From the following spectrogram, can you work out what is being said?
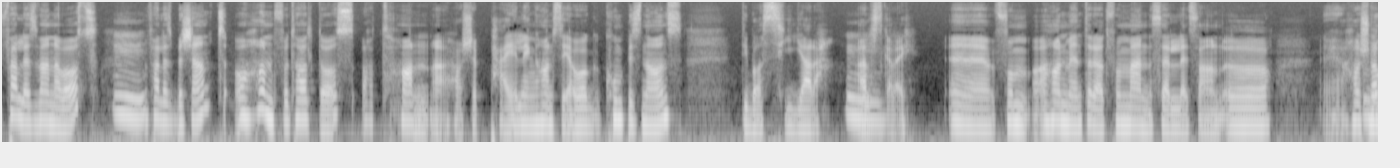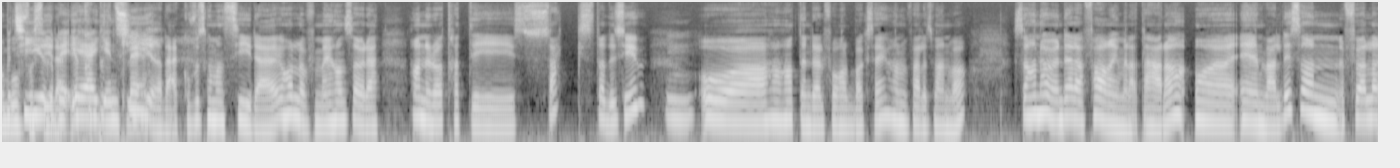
felles venn av oss, Mm. felles bekjent, og han fortalte oss at han eh, har ikke peiling. Han sier òg kompisene hans, de bare sier det. Mm. Elsker deg. Eh, for, han mente det at for menn så er det litt sånn øh, har ikke Hva noe betyr for å si det. det Ja, hva egentlig? betyr det? Hvorfor skal man si det? Jeg holder for meg. Han sa jo det. Han er da 36-37 Mm. og har hatt en del forhold bak seg. Han er felles venn vår. Så han har jo en del erfaring med dette her, da. Og er en veldig sånn, føler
